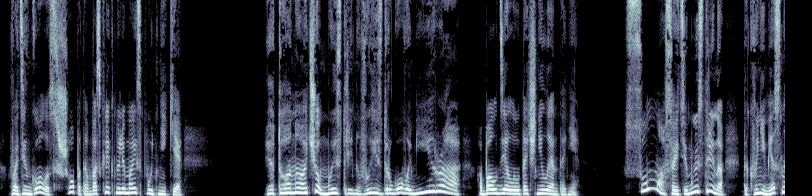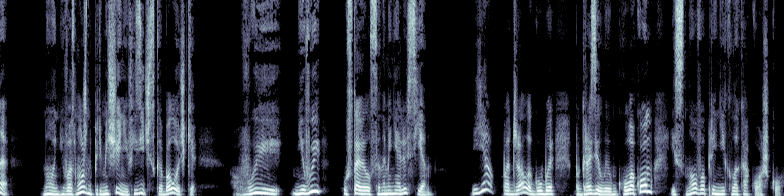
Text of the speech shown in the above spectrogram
— в один голос шепотом воскликнули мои спутники. «Это она о чем, Мыстрина? Вы из другого мира?» — обалдело уточнил Энтони. «С ума сойти, Мыстрина! Так вы не местная. Но невозможно перемещение физической оболочки. Вы... не вы?» — уставился на меня Люсьен. Я поджала губы, погрозила им кулаком и снова приникла к окошку.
